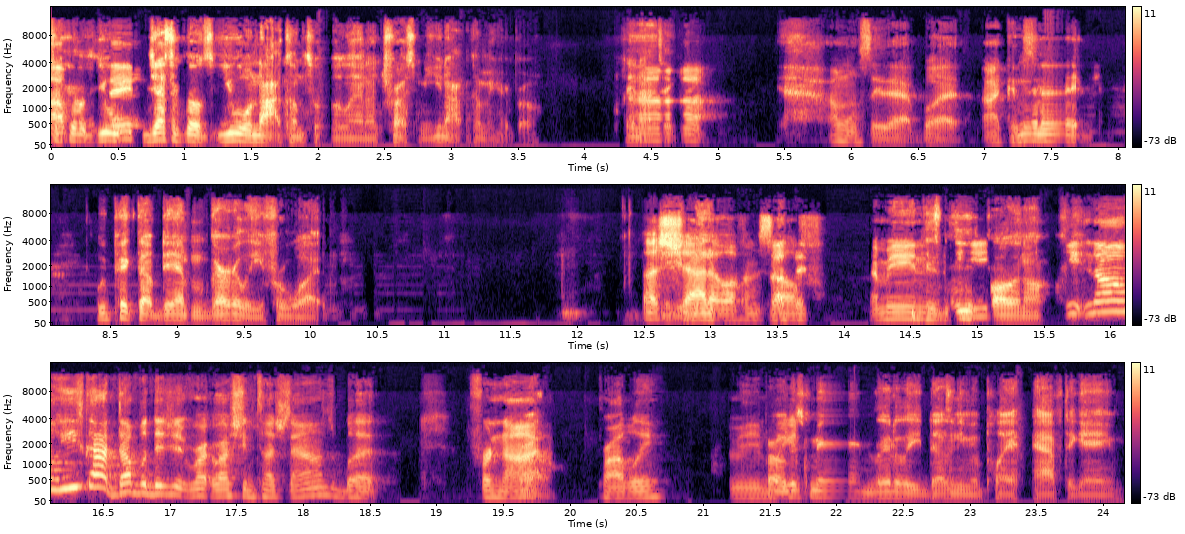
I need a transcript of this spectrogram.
I will you, say, Justin Fields, you will not come to Atlanta. Trust me, you're not coming here, bro. They're not taking uh, I won't say that, but I can. And then they- we picked up damn Gurley for what? A shadow of himself. I mean, His knee he- falling off. he- no, he's got double digit ru- rushing touchdowns, but for not Bro. probably. I mean, Bro, this man literally doesn't even play half the game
